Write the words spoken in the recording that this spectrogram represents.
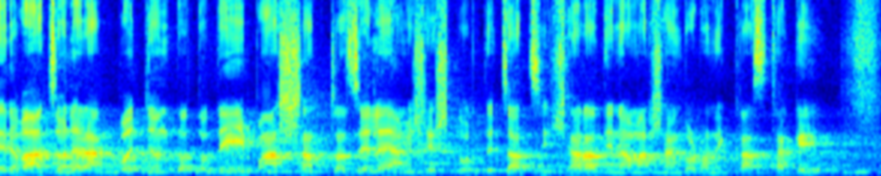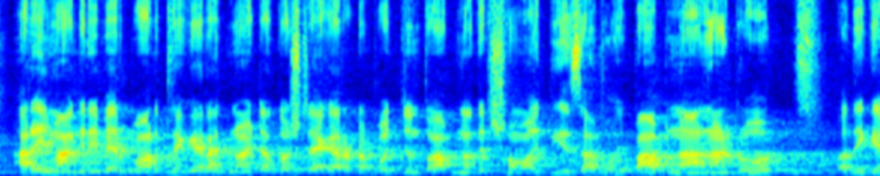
নির্বাচনের আগ পর্যন্ত তো এই পাঁচ সাতটা জেলায় আমি শেষ করতে চাচ্ছি। সারাদিন আমার সাংগঠনিক কাজ থাকে। আর এই মাগরিবের পর থেকে রাত নয়টা, দশটা, এগারোটা পর্যন্ত আপনাদের সময় দিয়ে যাব। পাবনা, নাটোর, ওদিকে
